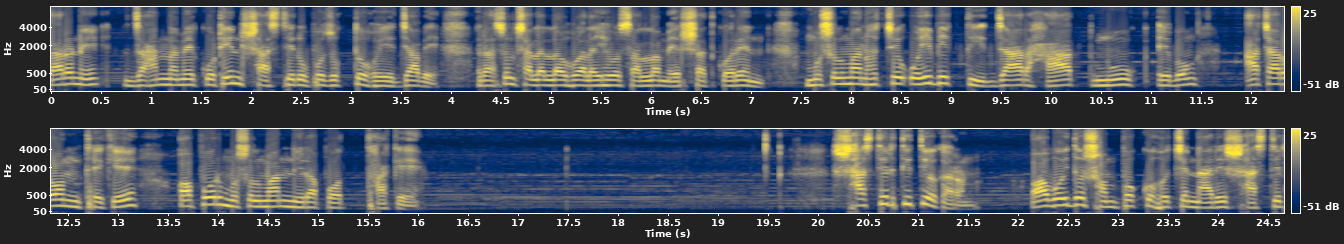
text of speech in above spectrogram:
কারণে জাহান্নামে কঠিন শাস্তির উপযুক্ত হয়ে যাবে, রাসূল সাল্লাল্লাহু আলাইহি সাল্লাম এরশাদ করেন। মুসলমান হচ্ছে ওই ব্যক্তি যার হাত, মুখ এবং আচরণ থেকে অপর মুসলমান নিরাপদ থাকে। শাস্তির তৃতীয় কারণ, অবৈধ সম্পর্ক হচ্ছে নারীর শাস্তির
